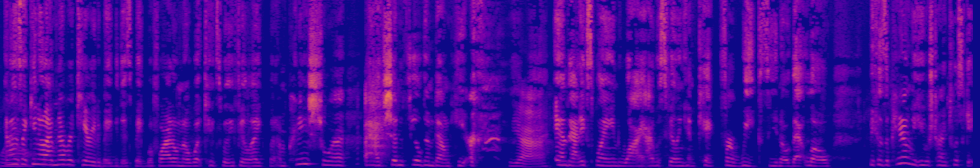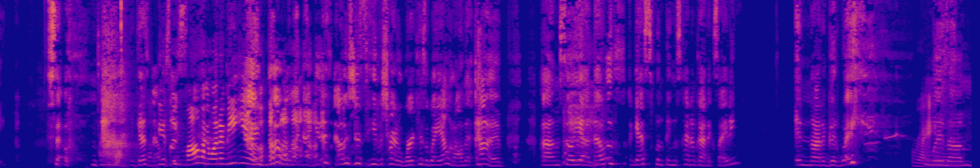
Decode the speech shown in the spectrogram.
And I was like, you know, I've never carried a baby this big before. I don't know what kicks really feel like, but I'm pretty sure I shouldn't feel them down here. yeah. and that explained why I was feeling him kick for weeks, you know, that low, because apparently he was trying to escape. So I guess that He's was like, Mom, I want to meet you. I know. Like, I guess that was just he was trying to work his way out all that time. Um, so yeah, that was I guess when things kind of got exciting, in not a good way. right. when um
